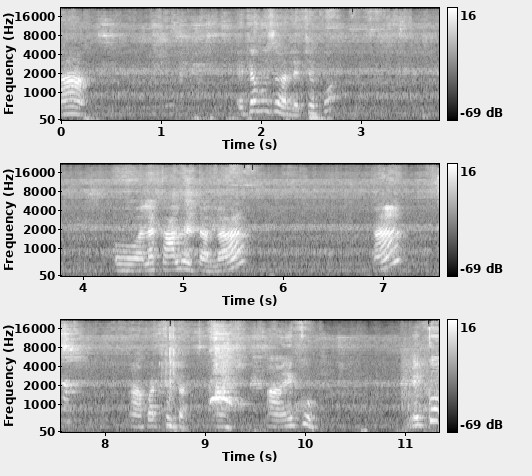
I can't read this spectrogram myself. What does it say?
ఆ. ఎట్లా కూర్చోవాలి? చెప్పు. ఓ అలా కాలు పెట్టాలా? పట్టుకుంటా. ఆ, ఆ, ఎక్కు. ఎక్కు.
